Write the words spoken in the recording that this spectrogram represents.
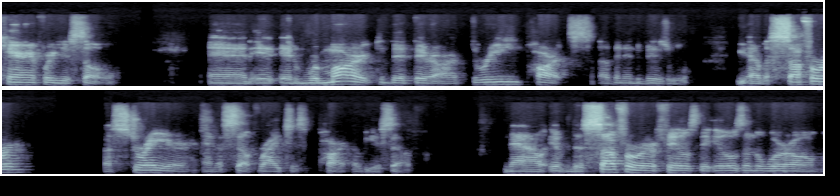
caring for your soul. And it, it remarked that there are three parts of an individual. You have a sufferer, a strayer, and a self-righteous part of yourself. Now, if the sufferer feels the ills in the world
